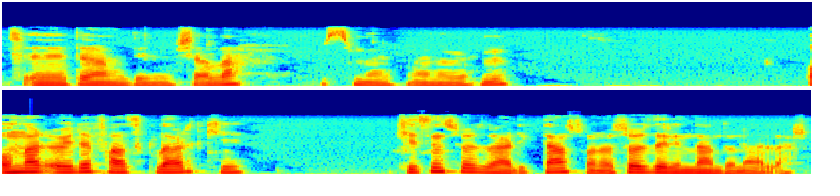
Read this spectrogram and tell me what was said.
Evet, e, devam edelim inşallah. Bismillahirrahmanirrahim. Onlar öyle fasıklar ki kesin söz verdikten sonra sözlerinden dönerler.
